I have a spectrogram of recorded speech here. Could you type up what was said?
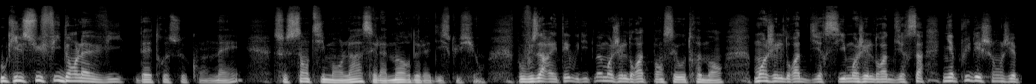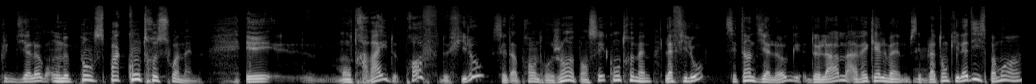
ou qu'il suffit dans la vie d'être ce qu'on est, ce sentiment-là, c'est la mort de la discussion. Vous vous arrêtez, vous dites mais moi j'ai le droit de penser autrement, moi j'ai le droit de dire ci, moi j'ai le droit de dire ça. Il n'y a plus d'échange, il n'y a plus de dialogue, on ne pense pas contre soi-même. Et euh, mon travail de prof, de philo, c'est d'apprendre aux gens à penser contre eux-mêmes. La philo, c'est un dialogue de l'âme avec elle-même. C'est Platon qui l'a dit, c'est pas moi. hein.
